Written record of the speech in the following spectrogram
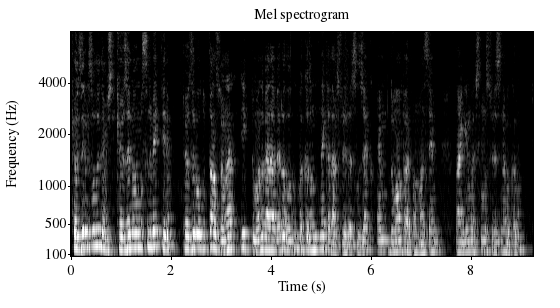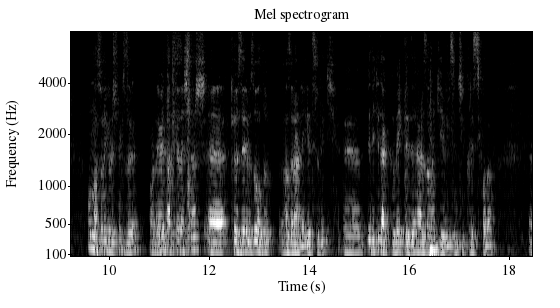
Közlerimiz oluyor demiştik. Közlerin olmasını bekleyelim. Közler olduktan sonra ilk dumanı beraber alalım. Bakalım ne kadar sürede açılacak. Hem duman performansı hem nargilenin açılma süresine bakalım. Ondan sonra görüşmek üzere. Orada evet arkadaşlar e, közlerimiz oldu. Hazır hale getirdik. E, bir iki dakika bekledi. Her zamanki gibi bizim için klasik olan. E,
